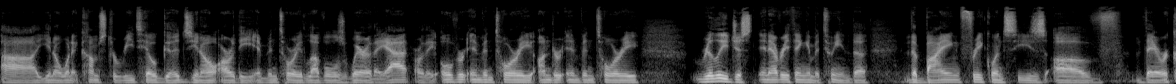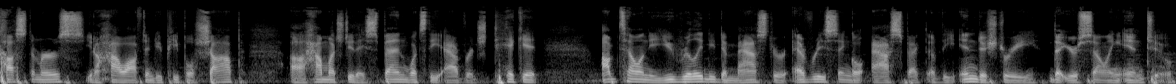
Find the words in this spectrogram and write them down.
uh, you know when it comes to retail goods you know are the inventory levels where are they at? Are they over inventory under inventory? Really just in everything in between the the buying frequencies of their customers you know how often do people shop? Uh, how much do they spend? What's the average ticket? I'm telling you you really need to master every single aspect of the industry that you're selling into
